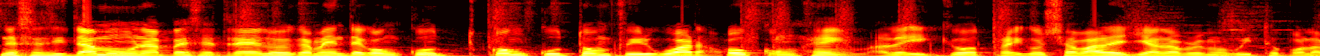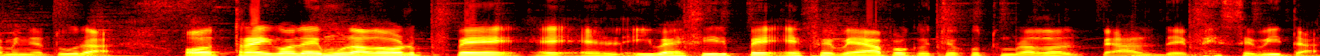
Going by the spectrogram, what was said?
Necesitamos una PS3, lógicamente, con, con custom firmware o con gen, ¿vale? ¿Y que os traigo, chavales? Ya lo habremos visto por la miniatura. Os traigo el emulador P, eh, iba a decir PFBA porque estoy acostumbrado al, al, de PS Vita.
